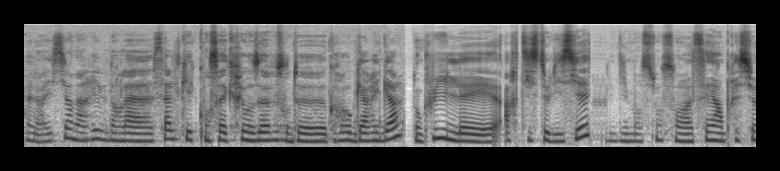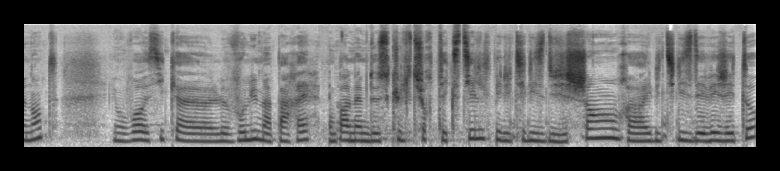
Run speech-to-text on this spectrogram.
Alors ici, on arrive dans la salle qui est consacrée aux œuvres de Grau Garriga. Donc lui, il est artiste lycée. Les dimensions sont assez impressionnantes. Et on voit aussi que le volume apparaît. On parle même de sculpture textile. Il utilise du chanvre, il utilise des végétaux.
